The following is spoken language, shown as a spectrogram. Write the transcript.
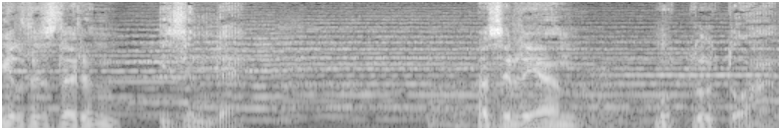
Yıldızların izinde. Hazırlayan Mutlu Doğan.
